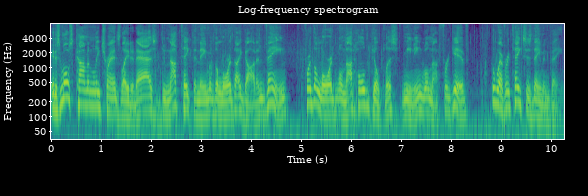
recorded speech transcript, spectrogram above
It is most commonly translated as, Do not take the name of the Lord thy God in vain, for the Lord will not hold guiltless, meaning will not forgive, whoever takes his name in vain.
